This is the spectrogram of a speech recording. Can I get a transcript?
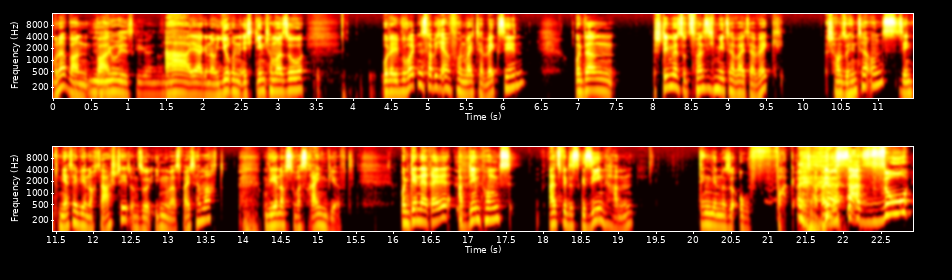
oder? Waren, war, Juri ist gegangen. Und ah, ja, genau, Juri und ich gehen schon mal so. Oder wir wollten es, glaube ich, einfach von weiter weg sehen. Und dann stehen wir so 20 Meter weiter weg, schauen so hinter uns, sehen Kenyatta, wie er noch da steht und so irgendwas weitermacht und wie er noch so was reinwirft. Und generell, ab dem Punkt, als wir das gesehen haben, denken wir nur so, oh fuck, Alter. Weil das sah so,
